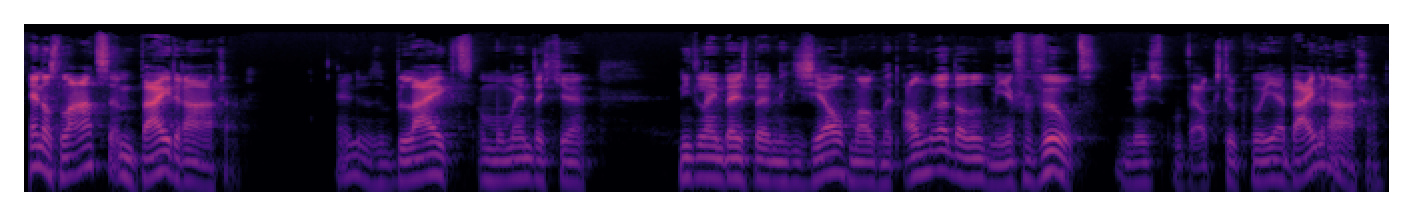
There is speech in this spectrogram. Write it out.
En als laatste een bijdrage. dus het blijkt op het moment dat je niet alleen bezig bent met jezelf, maar ook met anderen, dat het meer vervult. Dus op welk stuk wil jij bijdragen?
